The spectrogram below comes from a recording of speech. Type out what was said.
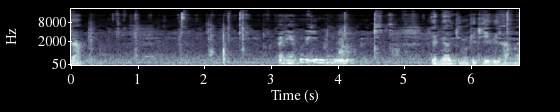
แซ่บไปแดกมันก็อิ่มหนูเนาะเฮ็ดแนวกินพิธีพิถันไง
